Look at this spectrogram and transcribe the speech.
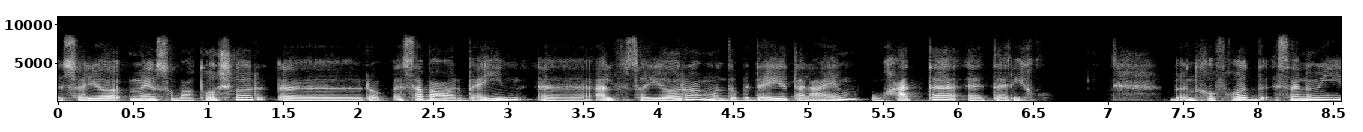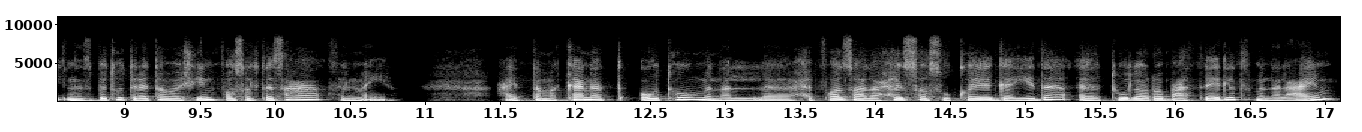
سيا مية وسبعتاشر سبعة وأربعين ألف سيارة منذ بداية العام وحتى تاريخه بانخفاض سنوي نسبته تلاتة وعشرين فاصل تسعة في المية. تمكنت أوتو من الحفاظ على حصة سوقية جيدة طول الربع الثالث من العام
